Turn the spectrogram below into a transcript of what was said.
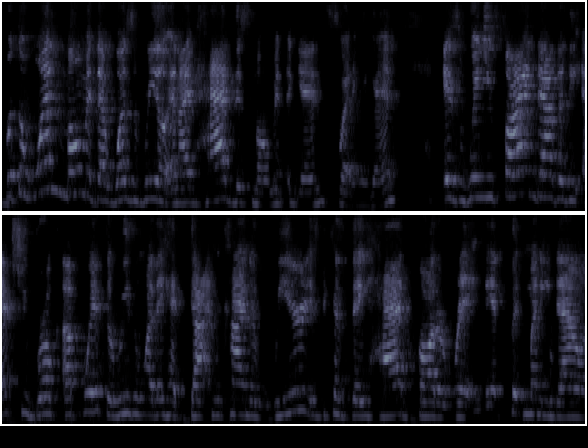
but the one moment that was real, and I've had this moment again, sweating again, is when you find out that the ex you broke up with, the reason why they had gotten kind of weird is because they had bought a ring. They had put money down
